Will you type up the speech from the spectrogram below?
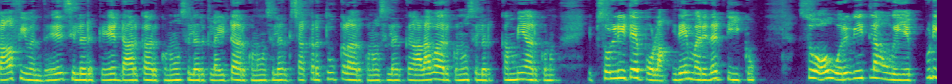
காஃபி வந்து சிலருக்கு டார்க்காக இருக்கணும் சிலருக்கு லைட்டாக இருக்கணும் சிலருக்கு சக்கரை தூக்கலாக இருக்கணும் சிலருக்கு அளவாக இருக்கணும் சிலருக்கு கம்மியாக இருக்கணும். இப்போ சொல்லிகிட்டே போகலாம் இதே மாதிரி தான் டீக்கும். ஸோ ஒரு வீட்டில் அவங்க எப்படி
